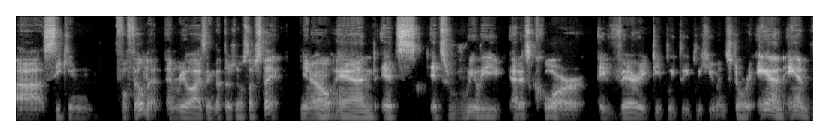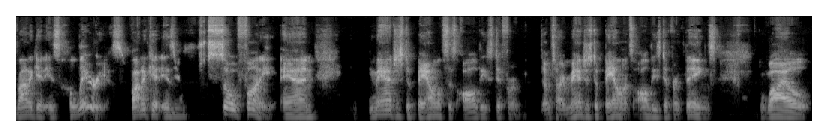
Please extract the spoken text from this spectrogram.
uh, seeking fulfillment and realizing that there's no such thing you know? And it's it's really at its core a very deeply deeply human story. And and vonnegut is hilarious. Vonnegut is yeah. so funny. And manages to balances all these different i'm sorry manages to balance all these different things while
